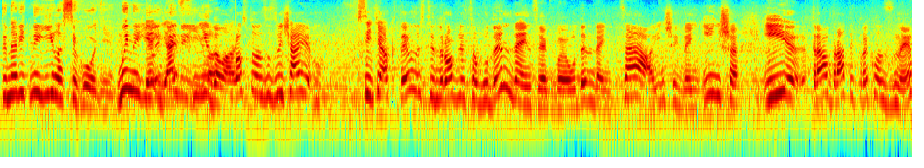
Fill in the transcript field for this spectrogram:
Ти навіть не їла сьогодні. Ми не їли. я ти не їла. снідала. Просто зазвичай всі ті активності не робляться в один день. Це якби один день це, а інший день інше. І треба брати приклад з них,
